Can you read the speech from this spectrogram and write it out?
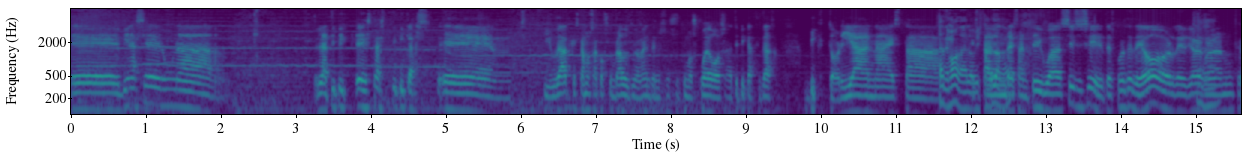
Eh, viene a ser una. La típic- estas típicas eh, ciudad que estamos acostumbrados últimamente en estos últimos juegos, la típica ciudad victoriana, esta, Está de moda lo esta Londres antigua. Sí, sí, sí. Después de The Order, de Sí,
